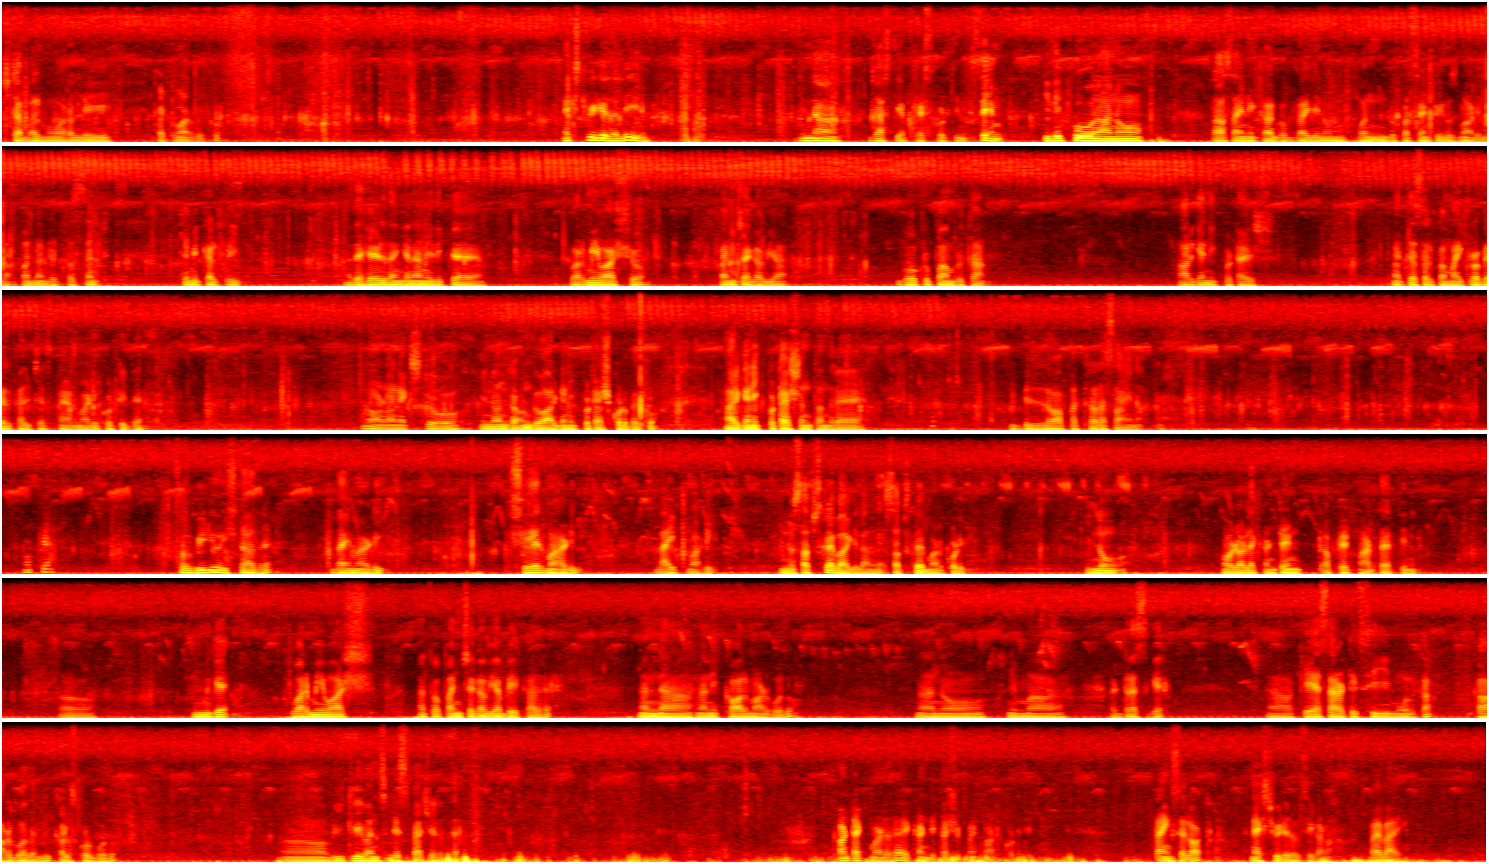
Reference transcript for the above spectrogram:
ಸ್ಟಬಲ್ ಮೂವರಲ್ಲಿ ಕಟ್ ಮಾಡಬೇಕು. ನೆಕ್ಸ್ಟ್ ವೀಡಿಯೋದಲ್ಲಿ ಇನ್ನು ಜಾಸ್ತಿ ಅಪ್ಡೇಟ್ಸ್ ಕೊಡ್ತೀನಿ. ಸೇಮ್ ಇದಕ್ಕೂ ನಾನು ರಾಸಾಯನಿಕ, ಗೊಬ್ಬರ ಏನು ಒಂದು ಪರ್ಸೆಂಟ್ ಯೂಸ್ ಮಾಡಿಲ್ಲ. One hundred percent chemical free ಅದೇ ಹೇಳ್ದಂಗೆ ನಾನು ಇದಕ್ಕೆ vermiwash, panchagavya, Gokrupamrutha, organic potash ಮತ್ತು ಸ್ವಲ್ಪ ಮೈಕ್ರೋಬೆಲ್ ಕಲ್ಚರ್ಸ್ನ ಆ್ಯಡ್ ಮಾಡಿ ಕೊಟ್ಟಿದ್ದೆ. ನೋಡೋಣ ನೆಕ್ಸ್ಟು ಇನ್ನೊಂದು ರೌಂಡು ಆರ್ಗ್ಯಾನಿಕ್ ಪೊಟ್ಯಾಶ್ ಕೊಡಬೇಕು. ಆರ್ಗ್ಯಾನಿಕ್ ಪೊಟ್ಯಾಶ್ ಅಂತಂದರೆ ಬಿಲ್ವ ಪತ್ರ ರಸಾಯನ. ಓಕೆ ಸೊ ವಿಡಿಯೋ ಇಷ್ಟ ಆದರೆ ದಯಮಾಡಿ ಶೇರ್ ಮಾಡಿ ಲೈಕ್ ಮಾಡಿ. ಇನ್ನೂ ಸಬ್ಸ್ಕ್ರೈಬ್ ಆಗಿಲ್ಲ ಅಂದರೆ ಸಬ್ಸ್ಕ್ರೈಬ್ ಮಾಡ್ಕೊಳ್ಳಿ. ಇನ್ನೂ ಒಳ್ಳೊಳ್ಳೆ ಕಂಟೆಂಟ್ ಅಪ್ಡೇಟ್ ಮಾಡ್ತಾಯಿರ್ತೀನಿ ನಿಮಗೆ ವರ್ಮಿ ವಾಶ್ ಅಥವಾ ಪಂಚಗವ್ಯ ಬೇಕಾದರೆ ನನ್ನ, ನನಗೆ ಕಾಲ್ ಮಾಡ್ಬೋದು. ನಾನು ನಿಮ್ಮ ಅಡ್ರೆಸ್ಗೆ K S R T C ಮೂಲಕ ಕಾರ್ಗೋದಲ್ಲಿ ಕಳಿಸ್ಕೊಡ್ಬೋದು. ವೀಕ್ಲಿ ಒನ್ಸ್ ಡಿಸ್ಪ್ಯಾಚ್ ಇರುತ್ತೆ. ಕಾಂಟ್ಯಾಕ್ಟ್ ಮಾಡಿದ್ರೆ ಖಂಡಿತ ಶಿಪ್ಮೆಂಟ್ ಮಾಡಿಸ್ಕೊಡ್ತೀನಿ ಥ್ಯಾಂಕ್ಸ್ ಎ ಲಾಟ್ ನೆಕ್ಸ್ಟ್ ವೀಡಿಯೋದಲ್ಲಿ ಸಿಗೋಣ. ಬಾಯ್ ಬಾಯ್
